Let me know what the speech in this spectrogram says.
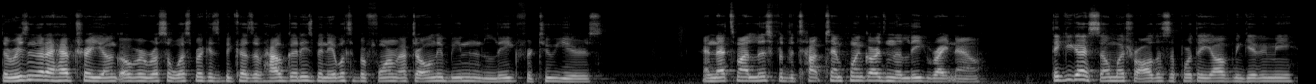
The reason that I have Trae Young over Russell Westbrook is because of how good he's been able to perform after only being in the league for two years. And that's my list for the top 10 point guards in the league right now. Thank you guys so much for all the support that y'all have been giving me.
